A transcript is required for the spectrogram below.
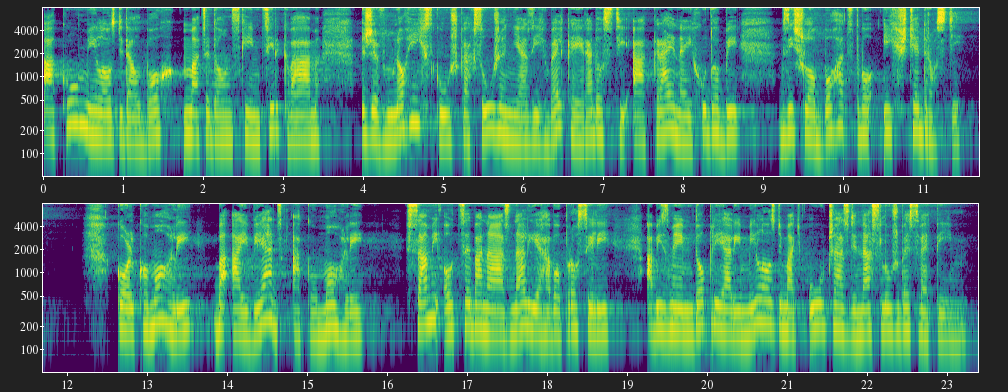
akú milosť dal Boh macedónským cirkvám, že v mnohých skúškach súženia z ich veľkej radosti a krajnej chudoby vzýšlo bohatstvo ich štedrosti. Koľko mohli, ba aj viac ako mohli, sami od seba nás naliehavo prosili, aby sme im dopriali milosť mať účasť na službe svetým.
